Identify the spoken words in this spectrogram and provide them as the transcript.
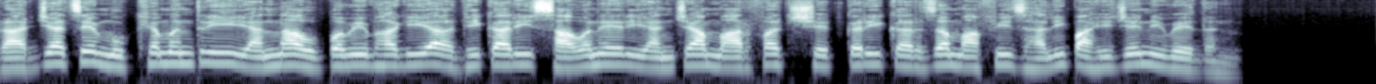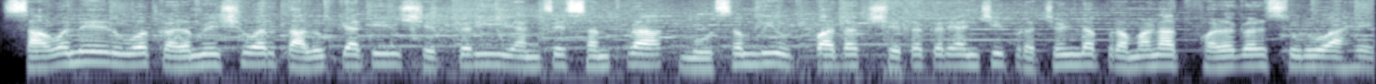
राज्याचे मुख्यमंत्री यांना उपविभागीय अधिकारी सावनेर यांच्यामार्फत शेतकरी कर्जमाफी झाली पाहिजे निवेदन. सावनेर व कळमेश्वर तालुक्यातील शेतकरी यांचे संत्रा मोसंबी उत्पादक शेतकऱ्यांची प्रचंड प्रमाणात फळगळ सुरू आहे.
